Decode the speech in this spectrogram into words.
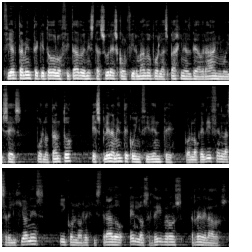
Ciertamente que todo lo citado en esta sura es confirmado por las páginas de Abraham y Moisés, por lo tanto, es plenamente coincidente con lo que dicen las religiones y con lo registrado en los libros revelados.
